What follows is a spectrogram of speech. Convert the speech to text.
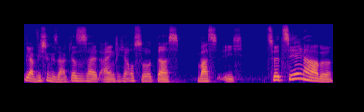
ja, wie schon gesagt, das ist halt eigentlich auch so das, was ich zu erzählen habe.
